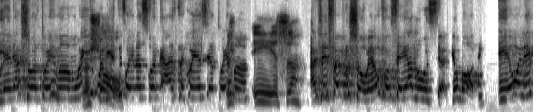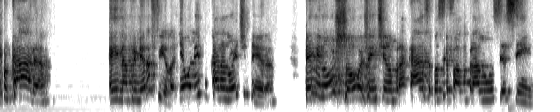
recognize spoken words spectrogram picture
e ele achou a tua irmã muito no bonita show. e foi na sua casa conhecer a tua irmã. Isso. A gente foi pro show, eu, você e a Lúcia e o Bob. E eu olhei pro cara na primeira fila e eu olhei pro cara a noite inteira. Terminou o show, a gente indo pra casa, você fala pra Lúcia assim:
